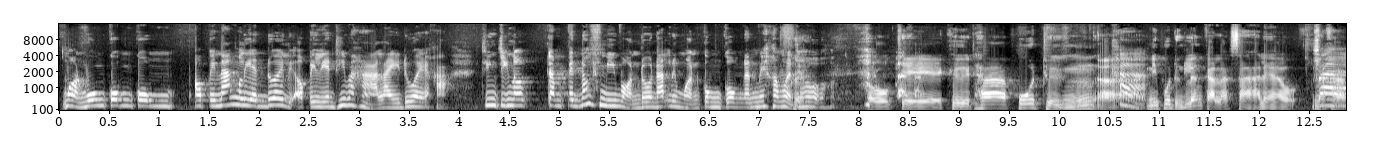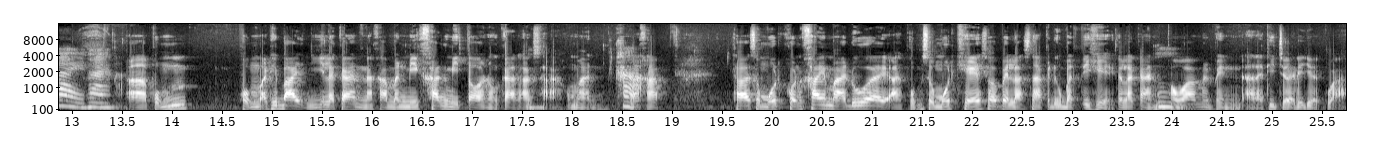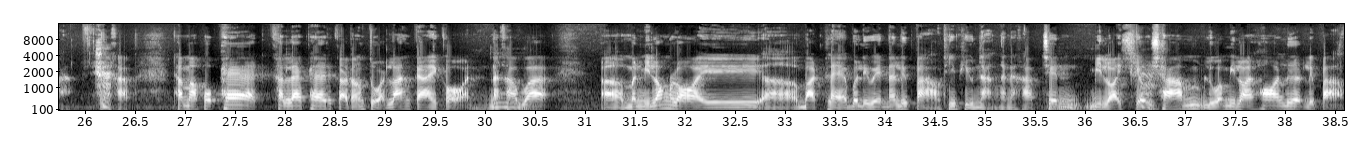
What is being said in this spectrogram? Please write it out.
หมอนวงกลมๆ เอาไปนั่งเรียนด้วยหรือเอาไปเรียนที่มหาลัยด้วยอะค่ะ จริงๆเราจำเป็นต้องมีหมอนโดนัทหรือหมอนกลมๆนั้นไหมคะหมอโจโอเค คือถ้าพูดถึงเอ่อค่ะนี่พูดถึงเรื่องการรักษาแล้วนะครับใช่ใช่ค่ะอ่าผมผมอธิบายอย่างนี้แล้วกันนะครับมันมีขั้นมีตอนของการรักษาของมันค่ะนะครับ ถ้าสมมุติคนไข้มาด้วยอะผมสมมุติเคสว่าเป็นลักษณะเป็นอุบัติเหตุกันละกัน เพราะว่ามันเป็นอะไรที่เจอได้เยอะกว่าค่ะนะครับถ้ามาพบแพทย์ขั้นแรกแพทย์ก็ต้องตรวจร่างกายก่อนนะครับว่าเอ่อมันมีร่องรอยเอ่อบาดแผลบริเวณนั้นหรือเปล่าที่ผิวหนังอะนะครับ เช่นมีรอยเขียวช้ำ หรือว่ามีรอยห่อเลือดหรือเปล่า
